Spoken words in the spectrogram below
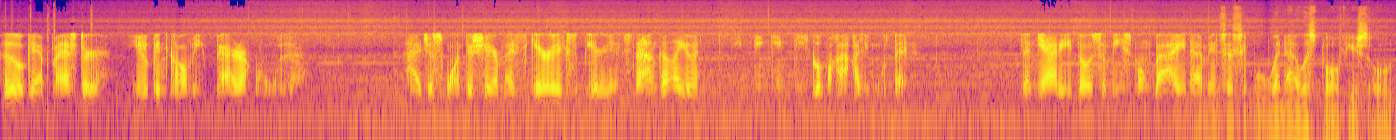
Hello, Campmaster. You can call me Paracool. I just want to share my scary experience na hanggang ngayon, hindi-hindi ko makakalimutan. Nangyari ito sa mismong bahay namin sa Cebu when I was 12 years old.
